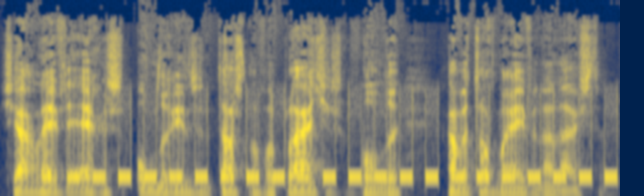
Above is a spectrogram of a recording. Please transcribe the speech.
Charles heeft ergens onder in zijn tas nog wat plaatjes gevonden. Gaan we toch maar even naar luisteren.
